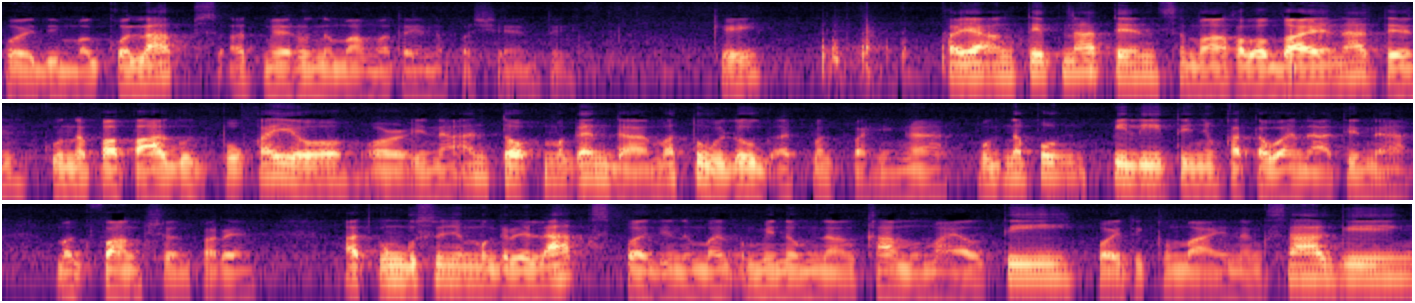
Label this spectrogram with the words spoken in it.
pwede mag-collapse at merong namamatay na pasyente. Okay? Kaya ang tip natin sa mga kababayan natin, kung napapagod po kayo or inaantok, maganda matulog at magpahinga. Huwag na pong pilitin yung katawan natin na mag-function pa rin. At kung gusto niyo mag-relax, pwede naman uminom ng chamomile tea, pwede kumain ng saging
